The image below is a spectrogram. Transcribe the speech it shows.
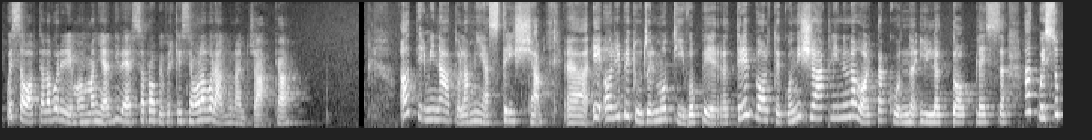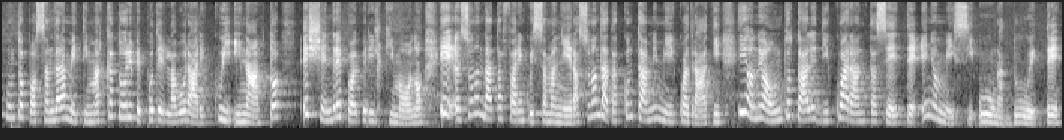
questa volta lavoreremo in maniera diversa proprio perché stiamo lavorando una giacca ho terminato la mia striscia eh, e ho ripetuto il motivo per tre volte con i Jacqueline una volta con il topless. A questo punto posso andare a mettere i marcatori per poter lavorare qui in alto e scendere poi per il kimono. E eh, sono andata a fare in questa maniera sono andata a contarmi i miei quadrati. Io ne ho un totale di 47 e ne ho messi 1 2 3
